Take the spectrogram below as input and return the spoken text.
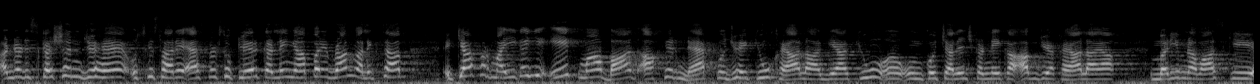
انڈر ڈسکشن جو ہے اس کے سارے ایسپیکٹس کو کلیئر کر لیں۔ یہاں پر عمران والک صاحب کیا فرمائیے گا یہ ایک ماہ بعد آخر نیب کو جو ہے کیوں خیال آ گیا؟ کیوں ان کو چیلنج کرنے کا اب جو ہے خیال آیا؟ مریم نواز کے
